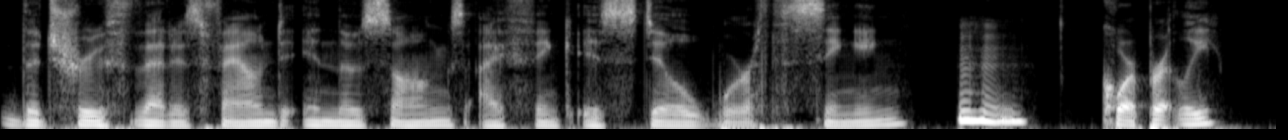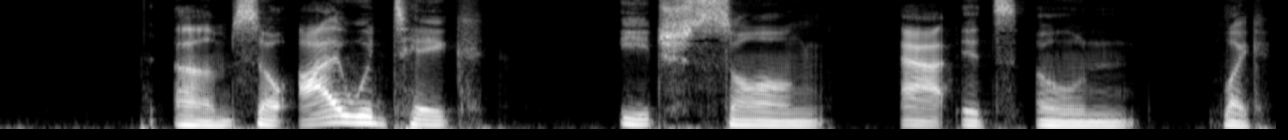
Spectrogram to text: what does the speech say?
the truth that is found in those songs, I think, is still worth singing Mm-hmm. corporately. Um, so I would take each song at its own like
